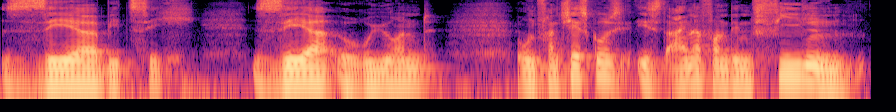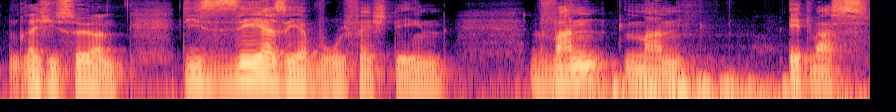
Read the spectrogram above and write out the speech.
sehr witzig, sehr rührend. Und Francesco ist einer von den vielen Regisseuren, die sehr, sehr wohl verstehen, wann man etwas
